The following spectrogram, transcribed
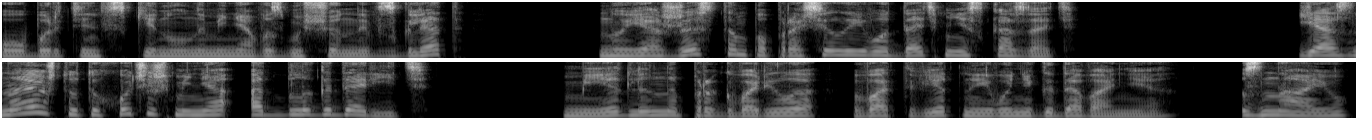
Оборотень вскинул на меня возмущенный взгляд, но я жестом попросила его дать мне сказать. «Я знаю, что ты хочешь меня отблагодарить», медленно проговорила в ответ на его негодование. «Знаю.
